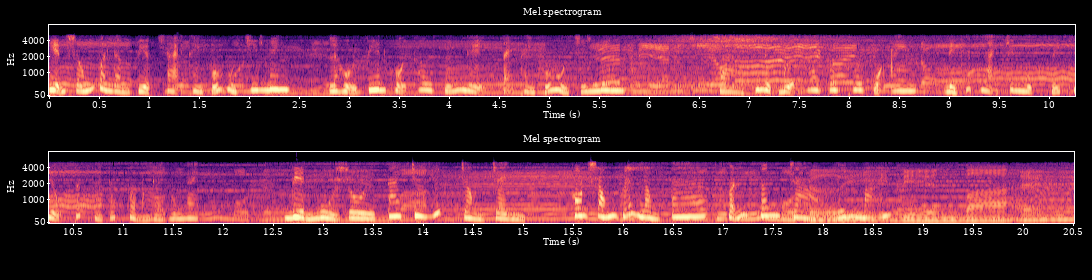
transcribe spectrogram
hiện sống và làm việc tại thành phố Hồ Chí Minh, là hội viên hội thơ xứ nghệ tại thành phố Hồ Chí Minh. Và xin được mượn hai câu thơ của anh để khép lại chuyên mục giới thiệu tất cả tác phẩm ngày hôm nay. Biển ngủ rồi ta chưa hít tròng trành, con sóng giữa lòng ta vẫn dâng trào lên mãi. biển và em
